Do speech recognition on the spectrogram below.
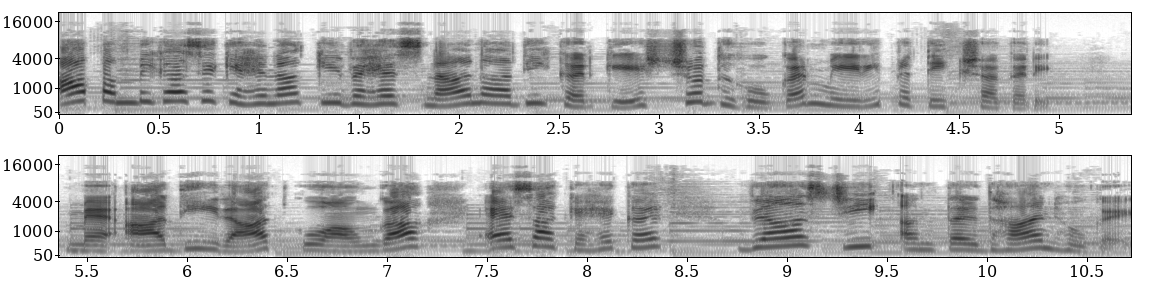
आप अंबिका से कहना कि वह स्नान आदि करके शुद्ध होकर मेरी प्रतीक्षा करे। मैं आधी रात को आऊँगा, ऐसा कहकर व्यास जी अंतर्धान हो गए।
